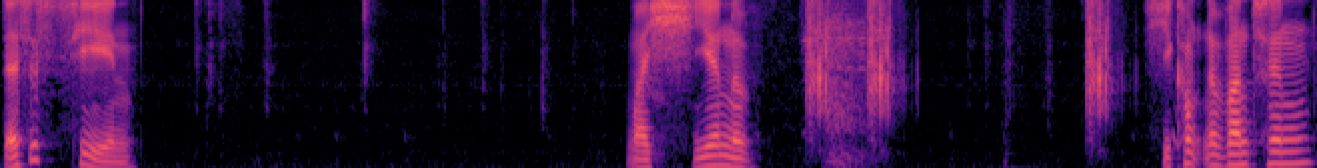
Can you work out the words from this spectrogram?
Das ist 10. Mal hier eine hier kommt eine Wand hin.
